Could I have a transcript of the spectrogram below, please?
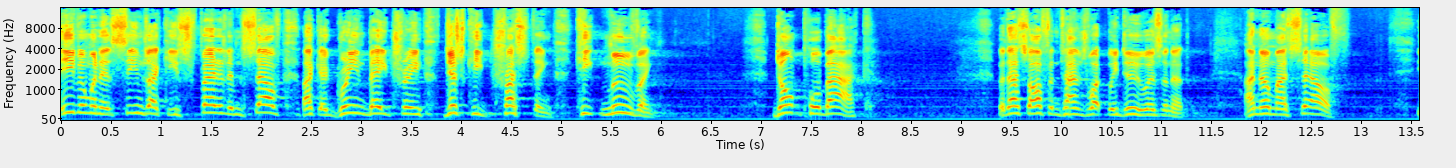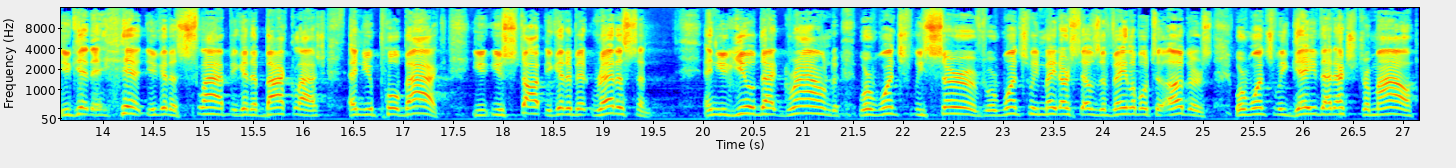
even when it seems like he's spread it himself like a green bay tree. Just keep trusting, keep moving. Don't pull back. But that's oftentimes what we do, isn't it? I know myself. You get a hit, you get a slap, you get a backlash, and you pull back. You, you stop, you get a bit reticent and you yield that ground where once we served, where once we made ourselves available to others, where once we gave that extra mile,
